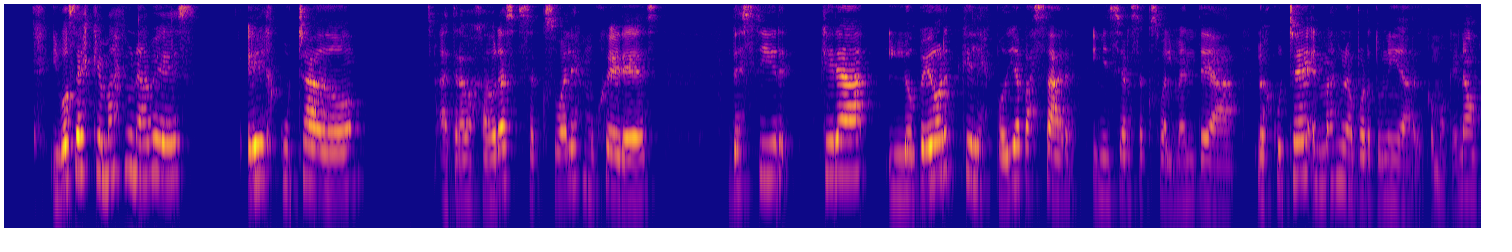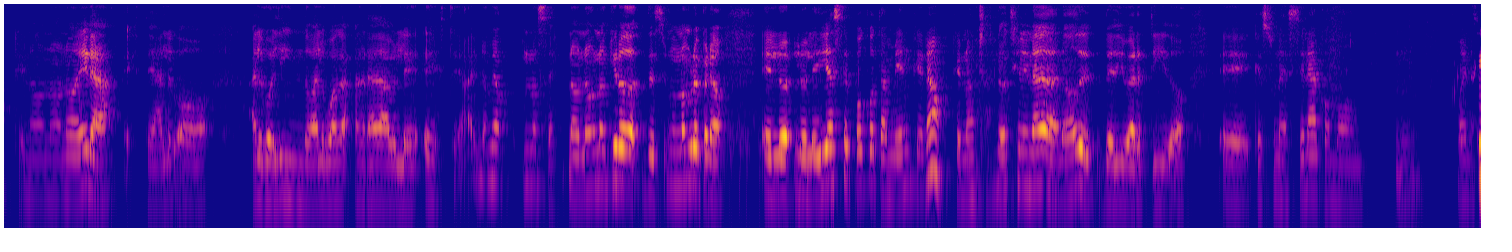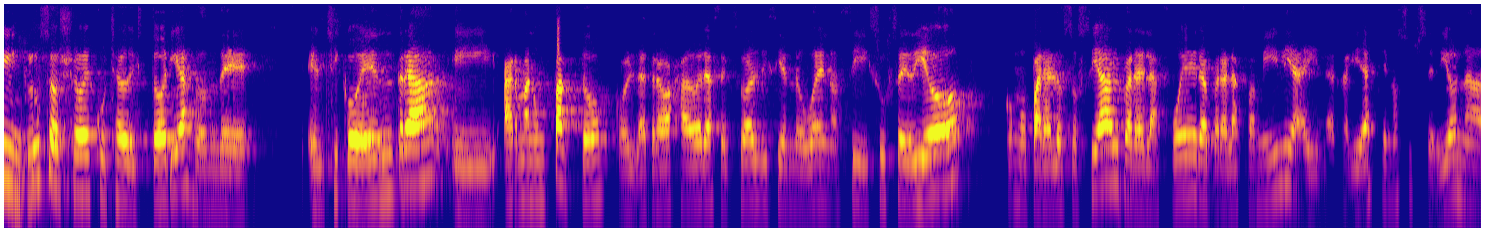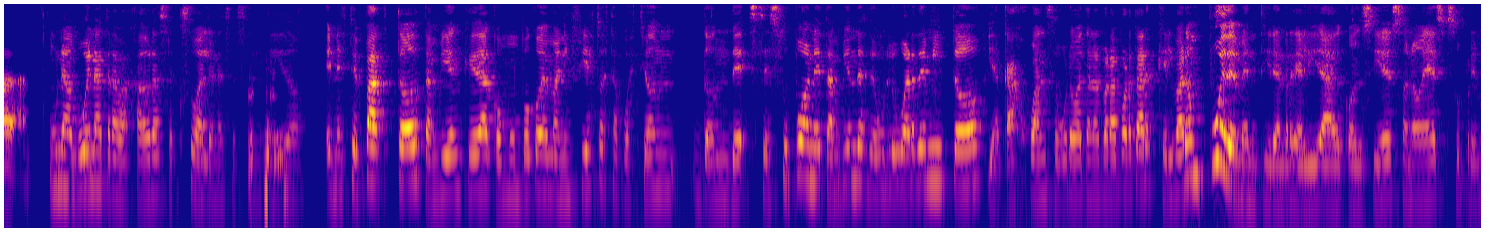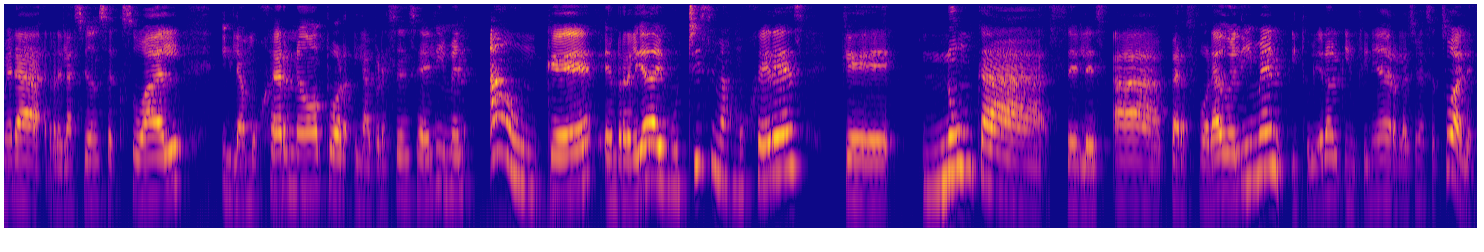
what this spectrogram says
Y vos sabés que más de una vez he escuchado a trabajadoras sexuales mujeres decir que era lo peor que les podía pasar iniciar sexualmente a... Lo escuché en más de una oportunidad, como que no, que no, no, no era este, algo, algo lindo, algo ag- agradable. Este, ay, no me, no sé, no, no, no quiero decir un nombre, pero eh, lo, lo leí hace poco también que no, que no, no tiene nada ¿no? de, de divertido, eh, que es una escena como... mm, bueno. Sí, incluso yo he escuchado historias donde el chico entra y arman un pacto con la trabajadora sexual diciendo, bueno, sí, sucedió como para lo social, para el afuera, para la familia, y la realidad es que no sucedió nada. una buena trabajadora sexual en ese sentido. En este pacto también queda como un poco de manifiesto esta cuestión donde se supone también desde un lugar de mito, y acá Juan seguro va a tener para aportar, que el varón puede mentir en realidad con si eso no es su primera relación sexual y la mujer no por la presencia del himen, aunque en realidad hay muchísimas mujeres que nunca se les ha perforado el himen y tuvieron infinidad de relaciones sexuales.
